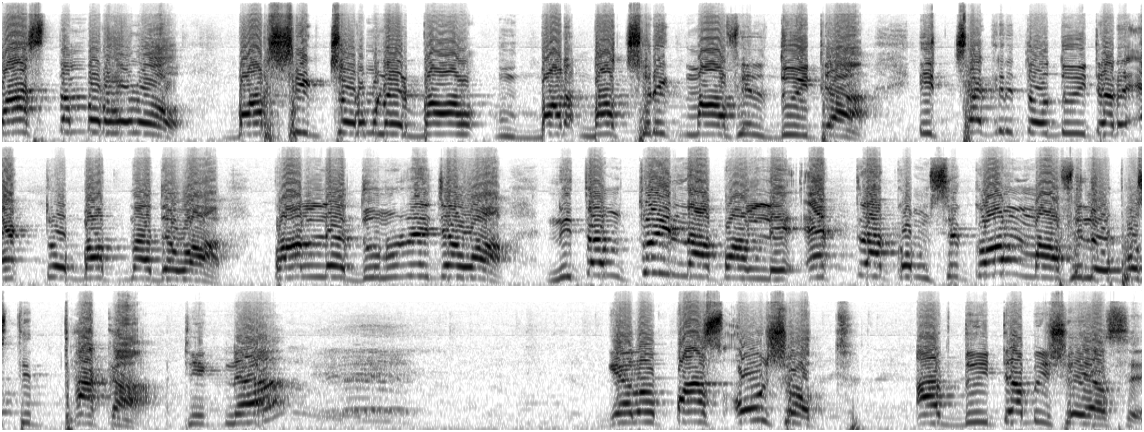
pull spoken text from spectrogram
পাঁচ নম্বর হলো বার্ষিক চরমনের বাৎসরিক মাহফিল দুইটা। ইচ্ছাকৃত দুইটার একটা বাদ না দেওয়া। পারলে দুনুরে যাওয়া, নিতান্তই না পারলে একটা কমসে কম মাহফিলে উপস্থিত থাকা। ঠিক না? গেল পাঁচ ঔষধ আর দুইটা বিষয় আছে।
